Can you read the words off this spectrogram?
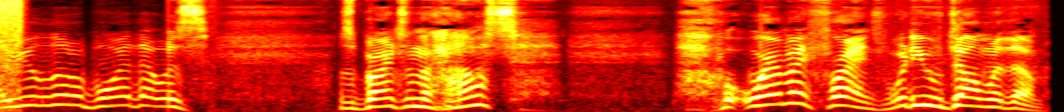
Are you the little boy that was was burnt in the house? Where are my friends? What have you done with them?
